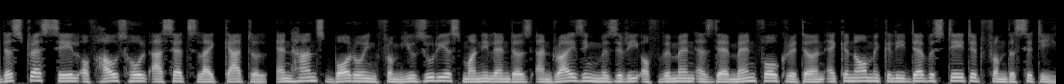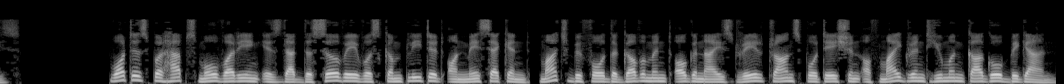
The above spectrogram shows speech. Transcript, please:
distress sale of household assets like cattle, enhanced borrowing from usurious moneylenders and rising misery of women as their menfolk return economically devastated from the What is perhaps more worrying is that the survey was completed on May 2, much before the government organized rail transportation of migrant human cargo began.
